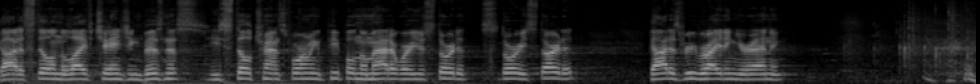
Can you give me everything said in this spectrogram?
God is still in the life changing business. He's still transforming people no matter where your story started. God is rewriting your ending.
